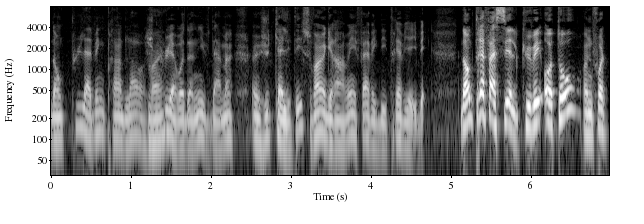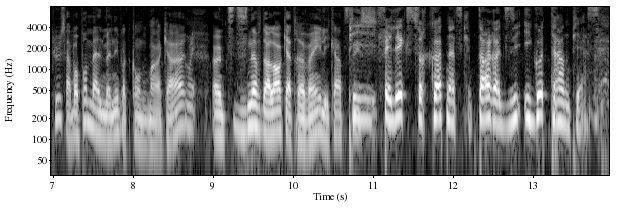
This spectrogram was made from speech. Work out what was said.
donc plus la vigne prend de l'âge, plus elle va donner évidemment un jus de qualité. Souvent, un grand vin est fait avec des très vieilles vignes. Donc, très facile. Cuvée auto, une fois de plus, ça va pas malmener votre compte bancaire. Oui. Un petit 19,80 les quantités. Puis Félix Turcotte, notre scripteur, a dit il goûte 30 pièces.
